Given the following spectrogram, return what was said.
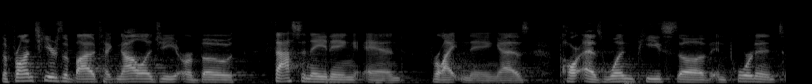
The frontiers of biotechnology are both fascinating and frightening as par, as one piece of important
